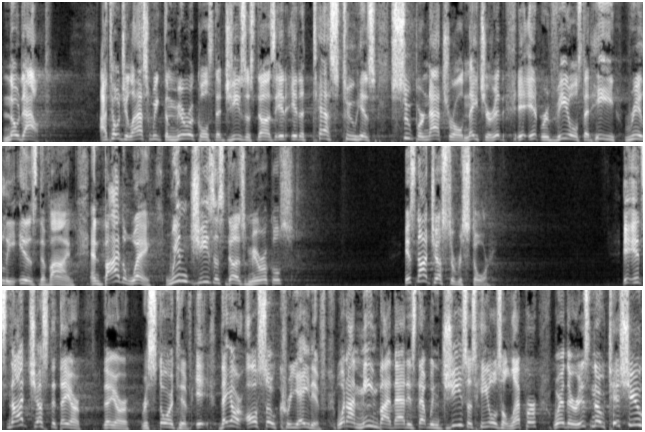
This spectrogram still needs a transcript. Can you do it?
no doubt. I told you last week the miracles that Jesus does, it, it attests to his supernatural nature. It, it, it reveals that he really is divine. And by the way, when Jesus does miracles, it's not just to restore. It's not just that they are they are restorative. It, they are also creative. What I mean by that is that when Jesus heals a leper where there is no tissue,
